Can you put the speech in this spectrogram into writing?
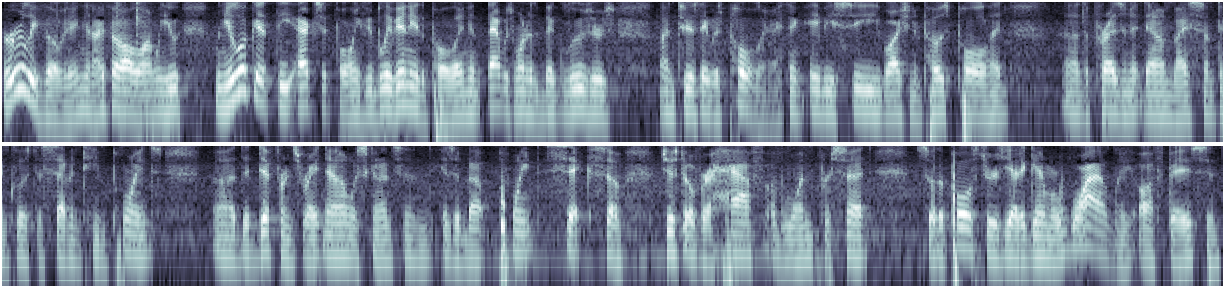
early voting, and I felt all along when you when you look at the exit polling, if you believe any of the polling, and that was one of the big losers on Tuesday was polling. I think ABC Washington Post poll had uh, the president down by something close to 17 points. Uh, the difference right now in Wisconsin is about 0.6, so just over a half of 1%. So the pollsters, yet again, were wildly off base and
